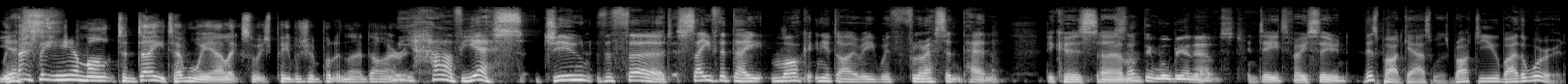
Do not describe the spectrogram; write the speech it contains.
We've Yes. actually earmarked a date, haven't we, Alex, which people should put in their diary. We have, yes, June the 3rd. Save the date, mark it in your diary with fluorescent pen because, um, Something will be announced. indeed, very soon. This podcast was brought to you by The Word.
